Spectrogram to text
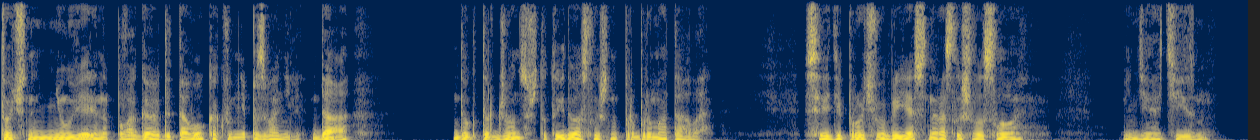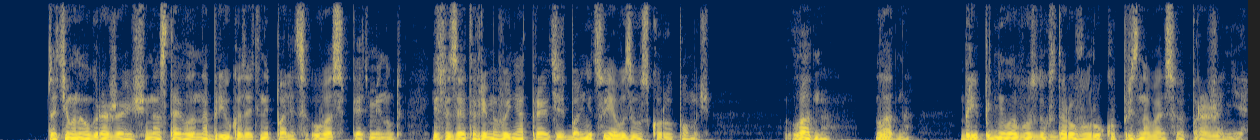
Точно не уверена, полагаю, до того, как вы мне позвонили. Да. Доктор Джонс что-то едва слышно пробормотала. Среди прочего Бри ясно расслышала слово идиотизм. Затем она угрожающе наставила на Бри указательный палец. У вас пять минут. Если за это время вы не отправитесь в больницу, я вызову скорую помощь. Ладно, ладно. Бри подняла в воздух здоровую руку, признавая свое поражение.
